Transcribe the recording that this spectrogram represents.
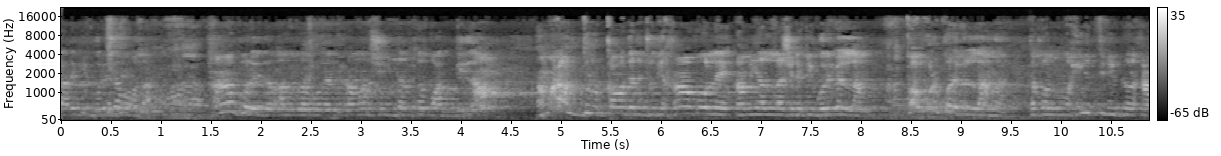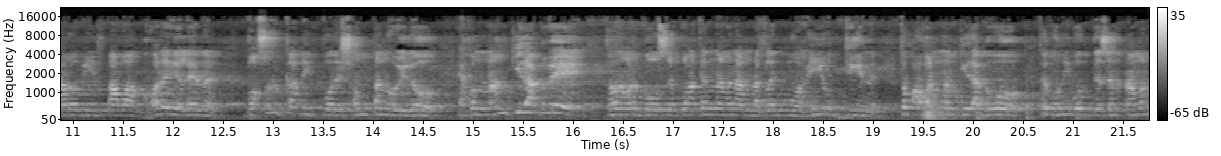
তাদের কি করে দাও হ্যাঁ করে দাও। আল্লাহ বলেন আমার সিদ্ধান্ত বাদ দিলাম। আমার আব্দুল কাদের যদি হা বলে, আমি আল্লাহ সেটা কি করে ফেললাম কবর করে ফেললাম, তখন মহিউদ্দিন ইবনুল আরবির বাবা ঘরে গেলেন বছর কালিক পরে সন্তান হইল, এখন নাম কি রাখবে? তখন আমার বউসে পাকের নামে নাম রাখলেন মহিউদ্দিন। তো বাবার নাম কি রাখব? উনি বলতেছেন, আমার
